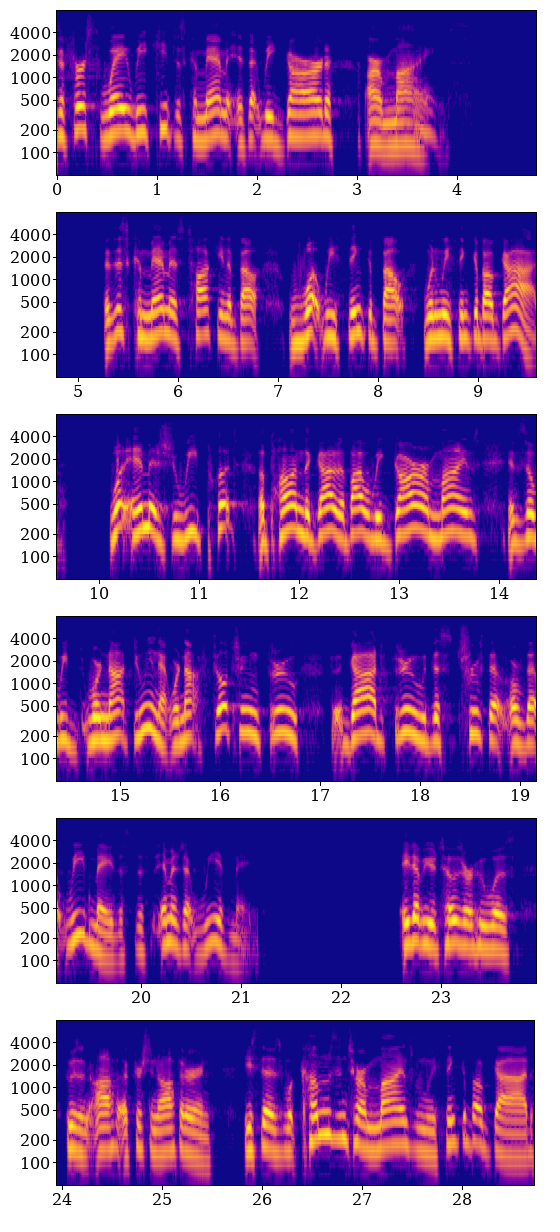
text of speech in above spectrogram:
the first way we keep this commandment is that we guard our minds. That this commandment is talking about what we think about when we think about God. What image do we put upon the God of the Bible? We guard our minds, and so we, we're not doing that. We're not filtering through God through this truth that, or that we've made, this, this image that we have made. A.W. Tozer, who was, who was an author, a Christian author, and he says, What comes into our minds when we think about God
